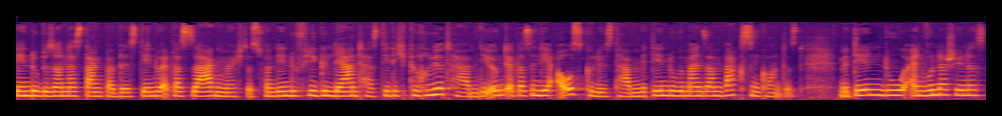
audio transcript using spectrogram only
denen du besonders dankbar bist, denen du etwas sagen möchtest, von denen du viel gelernt hast, die dich berührt haben, die irgendetwas in dir ausgelöst haben, mit denen du gemeinsam wachsen konntest, mit denen du ein wunderschönes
